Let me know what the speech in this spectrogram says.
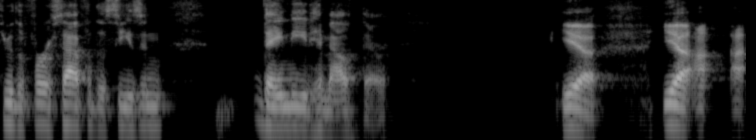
through the first half of the season. They need him out there. Yeah, yeah, I,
